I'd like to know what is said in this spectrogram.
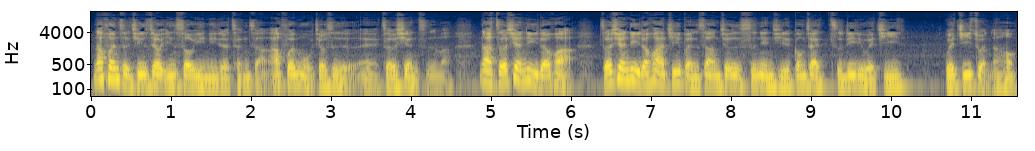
那分子其实就营收盈利的成长，而、啊、分母就是诶折现值嘛。那折现率的话，折现率的话，基本上就是十年期公债殖利率为基为基准然后。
